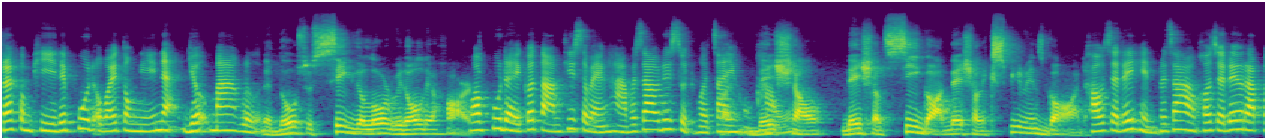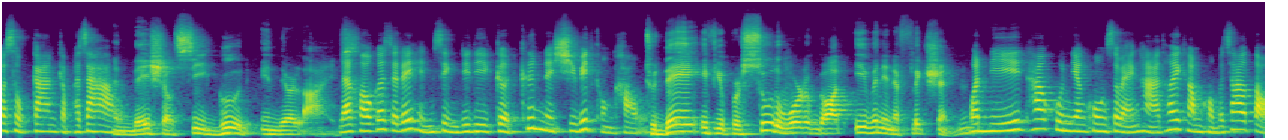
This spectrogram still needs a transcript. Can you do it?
พระคัมภีร์ได้พูดเอาไว้ตรงนี้เนี่ยเยอะมากเลย that those who seek the Lord with all their heart, ว่าผู้ใดก็ตามที่แสวงหาพระเจ้าด้วยสุดหัวใจของ they เขา shall they shall see God, they shall experience God, เขาจะได้เห็นพระเจ้าเขาจะได้รับประสบการณ์กับพระเจ้า and they shall see good in their lives. และเขาก็จะได้เห็นสิ่งดีๆ เกิดขึ้นในชีวิตของเขา Today, if you pursue the word of God even in affliction, วันนี้ถ้าคุณยังคงแสวงหาถ้อยคำของพระเจ้าต่อ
